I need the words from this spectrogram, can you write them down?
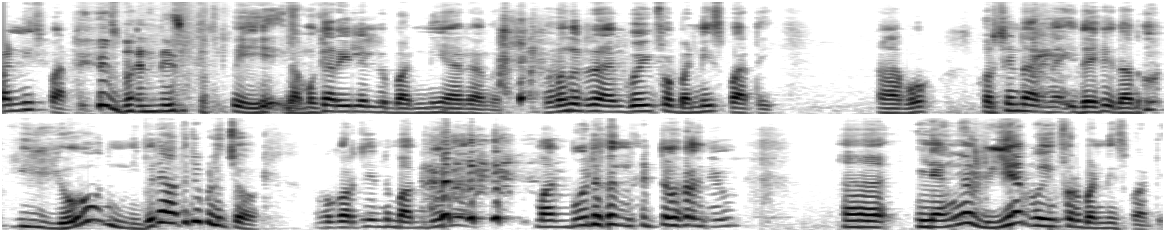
ബണ്ണീസ് പാർട്ടി. നമുക്കറിയില്ലല്ലോ ബണ്ണി ആരാന്ന്. വന്നിട്ട് I'm going for Bunny's party. ആ അപ്പോ കുറച്ചുണ്ടായിരുന്നു ഇദ്ദേഹം ഇതാ അയ്യോ ഇവർ അവർ വിളിച്ചോ? അപ്പൊ കുറച്ച് കഴിഞ്ഞിട്ട് മക്ബൂൽ മക്ബൂൽ വന്നിട്ട് പറഞ്ഞു ഞങ്ങൾ we are going for Bunny's party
